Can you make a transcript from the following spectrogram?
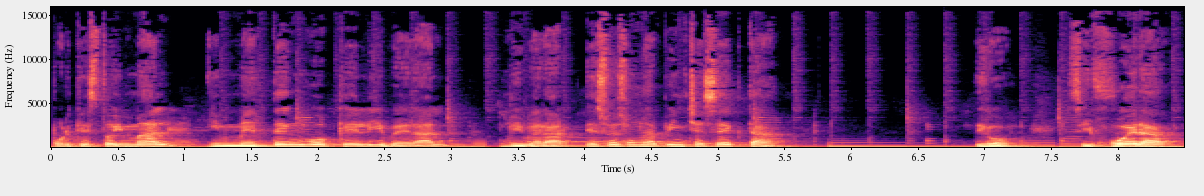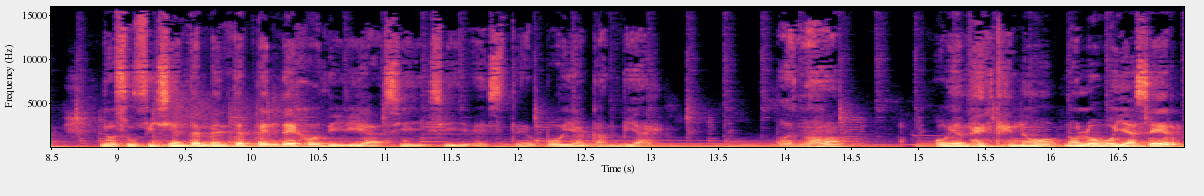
porque estoy mal y me tengo que liberar, liberar. Eso es una pinche secta. Digo, si fuera lo suficientemente pendejo, diría, sí, sí, este, voy a cambiar. Pues no, obviamente no, no lo voy a hacer.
